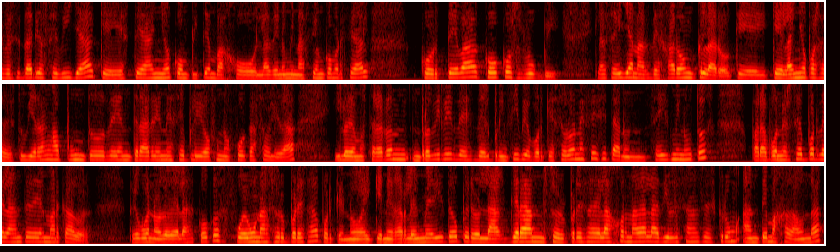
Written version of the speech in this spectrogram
Universitario Sevilla que este año compiten bajo la denominación comercial Corteva Cocos Rugby. Las sevillanas dejaron claro que, el año pasado estuvieran a punto de entrar en ese playoff no fue casualidad y lo demostraron Rodri desde el principio porque solo necesitaron seis minutos para ponerse por delante del marcador. Pero bueno, lo de las Cocos fue una sorpresa porque no hay que negarle el mérito, pero la gran sorpresa de la jornada la dio el Sans Scrum ante Majadahonda,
